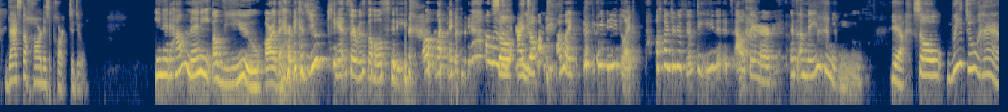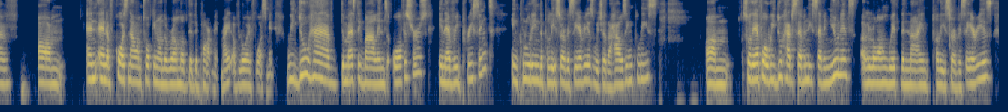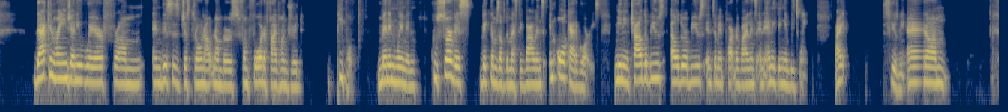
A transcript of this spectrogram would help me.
That's the hardest part to do. Enid, how many of you are there? Because you can't service the whole city. So, like, so I don't. I'm like, we need like 150 units out there. It's amazing. Yeah. So we do have um and and of course now i'm talking on the realm of the department right of law enforcement we do have domestic violence officers in every precinct including the police service areas which are the housing police um, so therefore we do have 77 units along with the nine police service areas that can range anywhere from and this is just thrown out numbers from four to 500 people men and women who service victims of domestic violence in all categories, meaning child abuse, elder abuse, intimate partner violence, and anything in between, right? Excuse me. And um,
